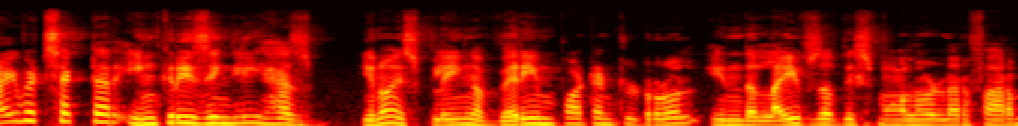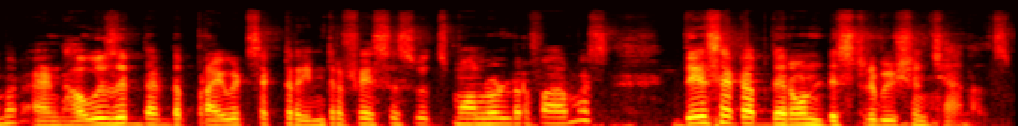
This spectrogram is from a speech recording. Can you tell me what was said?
private sector increasingly has you know is playing a very important role in the lives of the smallholder farmer. And how is it that the private sector interfaces with smallholder farmers? They set up their own distribution channels.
